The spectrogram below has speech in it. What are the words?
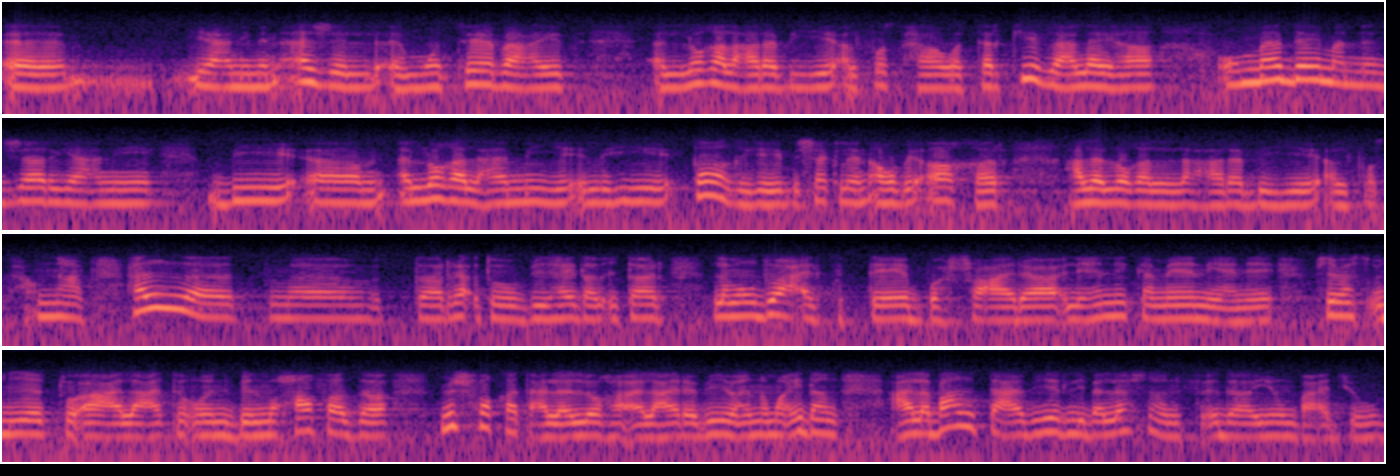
آه، يعني من أجل متابعة اللغة العربية الفصحى والتركيز عليها وما دائما ننجر يعني باللغة العامية اللي هي طاغية بشكل أو بآخر على اللغة العربية الفصحى. نعم. هل تطرقتوا بهذا الإطار لموضوع الكتاب والشعراء اللي هن كمان يعني في مسؤولية تقع على عاتقهم بالمحافظة مش فقط على اللغة العربية وإنما أيضا على بعض التعابير اللي بلشنا نفقدها يوم بعد يوم؟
